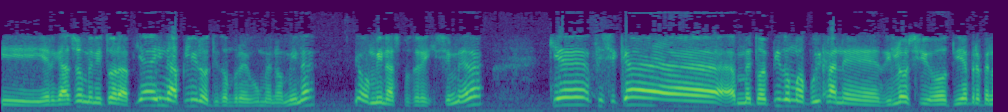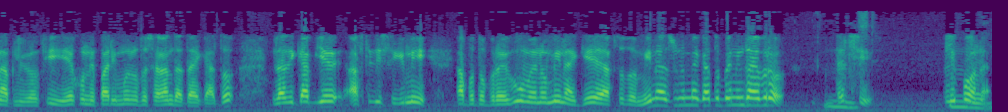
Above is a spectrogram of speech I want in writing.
Οι εργαζόμενοι τώρα πια είναι απλήρωτοι τον προηγούμενο μήνα και ο μήνας που τρέχει σήμερα και φυσικά με το επίδομα που είχαν δηλώσει ότι έπρεπε να πληρωθεί έχουν πάρει μόνο το 40%. Δηλαδή κάποιοι αυτή τη στιγμή από το προηγούμενο μήνα και αυτό το μήνα ζουν με 150 ευρώ. Έτσι. Λοιπόν,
